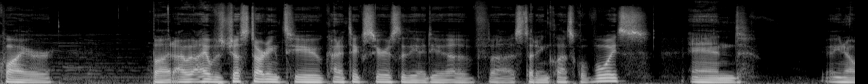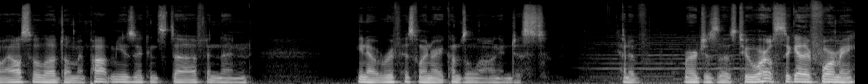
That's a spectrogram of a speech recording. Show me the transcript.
choir. But I, I was just starting to kind of take seriously the idea of uh, studying classical voice. And, you know, I also loved all my pop music and stuff. And then, you know, Rufus Wainwright comes along and just kind of merges those two worlds together for me.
